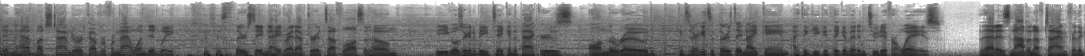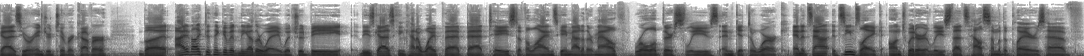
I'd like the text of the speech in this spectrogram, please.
Didn't have much time to recover from that one, did we? Thursday night, right after a tough loss at home. The Eagles are going to be taking the Packers on the road. Considering it's a Thursday night game, I think you can think of it in two different ways. That is not enough time for the guys who are injured to recover, but I'd like to think of it in the other way, which would be these guys can kind of wipe that bad taste of the Lions game out of their mouth, roll up their sleeves, and get to work. And it, sound, it seems like, on Twitter at least, that's how some of the players have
